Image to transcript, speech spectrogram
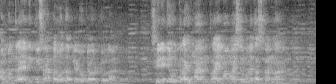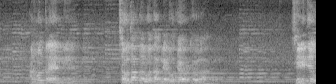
हनुमंतरायांनी तिसरा पर्वत आपल्या डोक्यावर ठेवला. शनिदेव त्राहिमान त्राहिमाम असे म्हणत असताना हनुमंतरायांनी चौथा पर्वत आपल्या डोक्यावर ठेवला. शनिदेव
